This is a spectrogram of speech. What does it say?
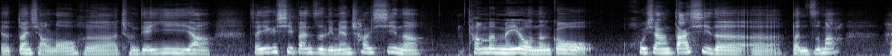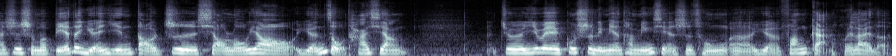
呃段小楼和程蝶衣一样，在一个戏班子里面唱戏呢？他们没有能够互相搭戏的呃本子吗？还是什么别的原因导致小楼要远走他乡？就是因为故事里面他明显是从呃远方赶回来的，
